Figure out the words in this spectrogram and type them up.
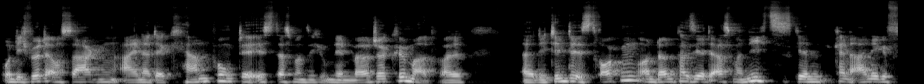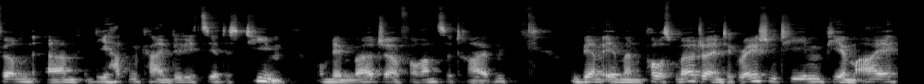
und ich würde auch sagen, einer der Kernpunkte ist, dass man sich um den Merger kümmert, weil äh, die Tinte ist trocken und dann passiert erstmal nichts. Ich kenne kenn einige Firmen, ähm, die hatten kein dediziertes Team, um den Merger voranzutreiben. Und wir haben eben ein Post-Merger Integration Team, PMI,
